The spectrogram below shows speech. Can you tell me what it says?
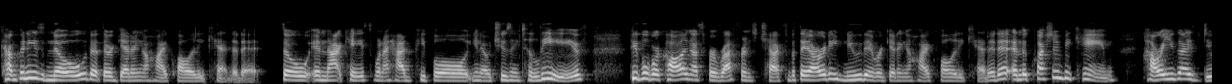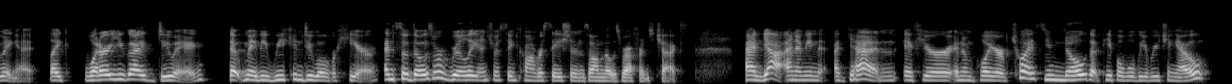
companies know that they're getting a high quality candidate. So in that case, when I had people, you know, choosing to leave, people were calling us for reference checks, but they already knew they were getting a high quality candidate. And the question became, how are you guys doing it? Like, what are you guys doing that maybe we can do over here. And so those were really interesting conversations on those reference checks. And yeah, and I mean, again, if you're an employer of choice, you know that people will be reaching out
